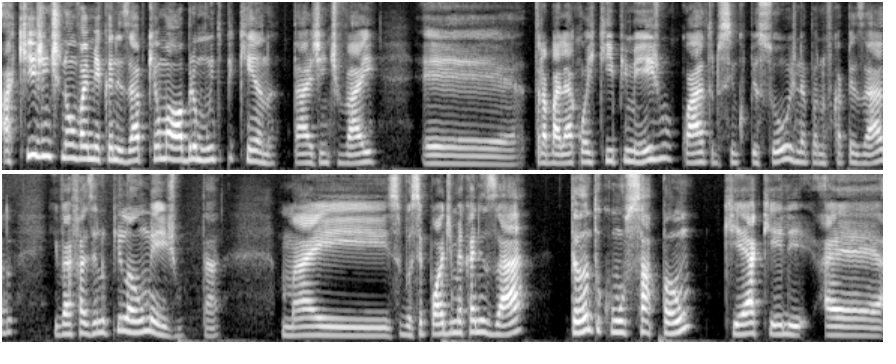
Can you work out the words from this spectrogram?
aqui a gente não vai mecanizar porque é uma obra muito pequena, tá? A gente vai é, trabalhar com a equipe mesmo, quatro, cinco pessoas, né, para não ficar pesado, e vai fazendo pilão mesmo, tá? Mas você pode mecanizar tanto com o sapão, que é aquele é,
